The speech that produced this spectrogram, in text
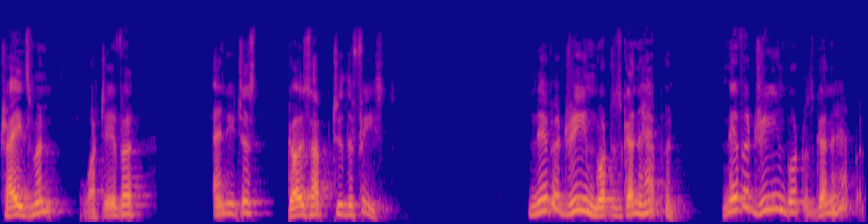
tradesman, whatever, and he just goes up to the feast. Never dreamed what was going to happen. Never dreamed what was going to happen.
